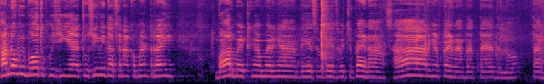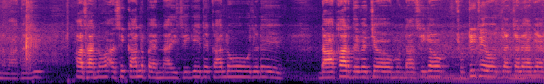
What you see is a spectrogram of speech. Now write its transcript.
ਸਾਨੂੰ ਵੀ ਬਹੁਤ ਖੁਸ਼ੀ ਹੈ। ਤੁਸੀਂ ਵੀ ਦੱਸਣਾ ਕਮੈਂਟ ਰਾਹੀਂ। ਬਾਹਰ ਬੈਠੀਆਂ ਮੇਰੀਆਂ ਦੇਸ਼ ਵਿਦੇਸ਼ ਵਿੱਚ ਭੈਣਾਂ, ਸਾਰੀਆਂ ਭੈਣਾਂ ਦਾ ਤਹਿ ਦਿਲੋਂ ਧੰਨਵਾਦ ਹੈ ਜੀ। ਆ ਸਾਨੂੰ, ਅਸੀਂ ਕੱਲ ਪੈਨ ਆਈ ਸੀਗੀ ਤੇ ਕੱਲ ਉਹ ਜਿਹੜੇ ਡਾਕਘਰ ਦੇ ਵਿੱਚ ਮੁੰਡਾ ਸੀਗਾ, ਉਹ ਛੁੱਟੀ ਤੇ ਉਹ ਜਾਂ ਚਲਿਆ ਗਿਆ।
